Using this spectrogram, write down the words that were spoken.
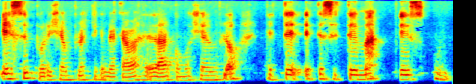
Ese, por ejemplo, este que me acabas de dar como ejemplo, este, este sistema es un,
